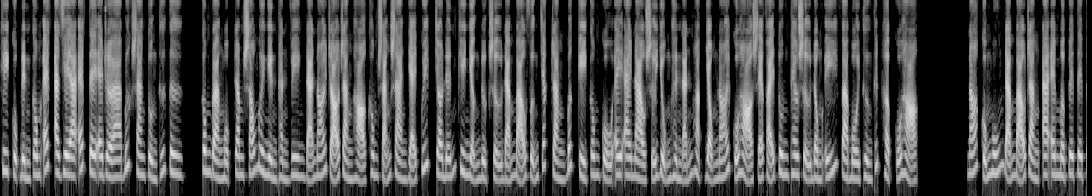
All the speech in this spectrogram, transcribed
Khi cuộc đình công FAGAFTRA bước sang tuần thứ tư, công đoàn 160.000 thành viên đã nói rõ rằng họ không sẵn sàng giải quyết cho đến khi nhận được sự đảm bảo vững chắc rằng bất kỳ công cụ AI nào sử dụng hình ảnh hoặc giọng nói của họ sẽ phải tuân theo sự đồng ý và bồi thường thích hợp của họ. Nó cũng muốn đảm bảo rằng AMPTP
